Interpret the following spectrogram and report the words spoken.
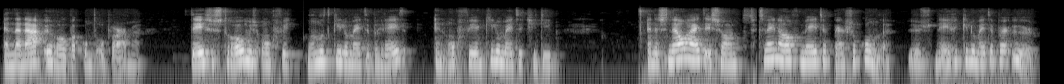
en daarna Europa komt opwarmen. Deze stroom is ongeveer 100 kilometer breed en ongeveer een kilometertje diep. En de snelheid is zo'n 2,5 meter per seconde, dus 9 kilometer per uur.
